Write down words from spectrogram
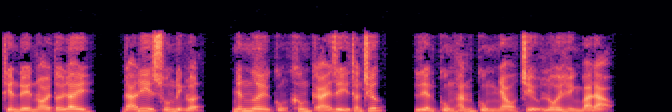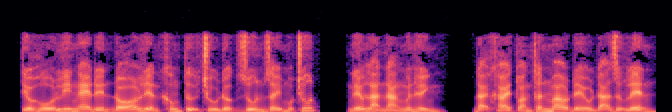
Thiên đế nói tới đây, đã đi xuống định luận, nhân ngươi cũng không cái gì thần trước, liền cùng hắn cùng nhau chịu lôi hình ba đạo. Tiểu hồ ly nghe đến đó liền không tự chủ được run rẩy một chút, nếu là nàng nguyên hình, đại khái toàn thân mau đều đã dựng lên.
